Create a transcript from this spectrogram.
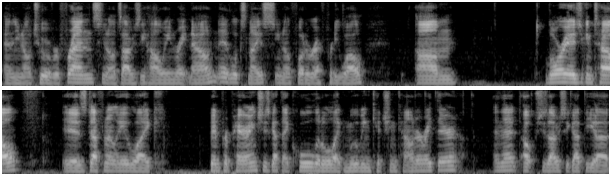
and, you know, two of her friends. You know, it's obviously Halloween right now, and it looks nice, you know, photographed pretty well. Um, Laurie, as you can tell, is definitely, like, been preparing. She's got that cool little, like, moving kitchen counter right there. And that, oh, she's obviously got the, uh,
